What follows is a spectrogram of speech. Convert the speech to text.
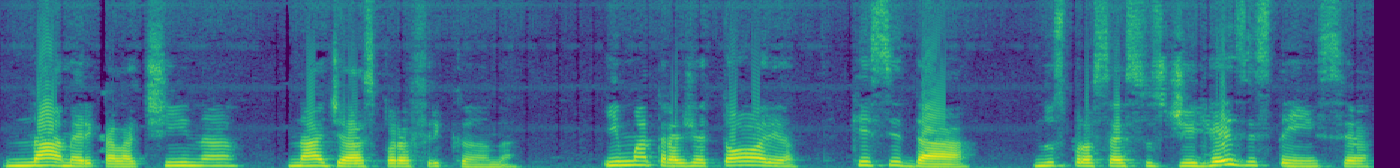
na América Latina, na diáspora africana. E uma trajetória que se dá nos processos de resistência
